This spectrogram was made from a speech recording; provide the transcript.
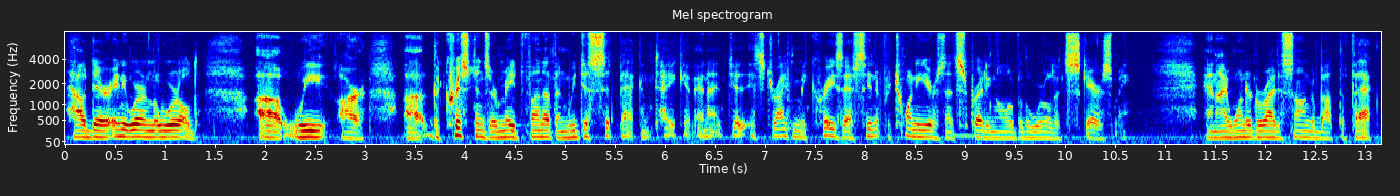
How dare anywhere in the world uh, we are, uh, the Christians are made fun of, and we just sit back and take it. And I, it's driving me crazy. I've seen it for 20 years, and it's spreading all over the world. It scares me. And I wanted to write a song about the fact,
